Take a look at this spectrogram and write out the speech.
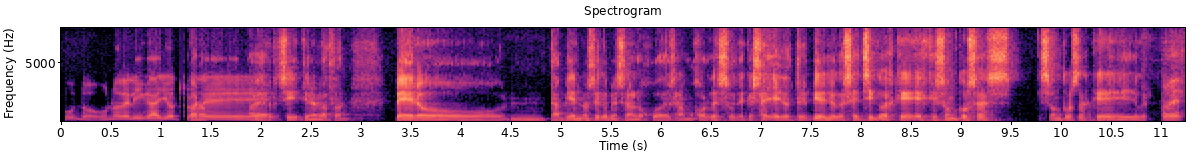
Segundo, uno de liga y otro Bueno, de. A ver, sí, tienes razón. Pero mm, también no sé qué pensarán los jugadores a lo mejor de eso, de que se haya ido Tripier, yo qué sé, chicos. Es que, es que son cosas, son cosas que yo A ver,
